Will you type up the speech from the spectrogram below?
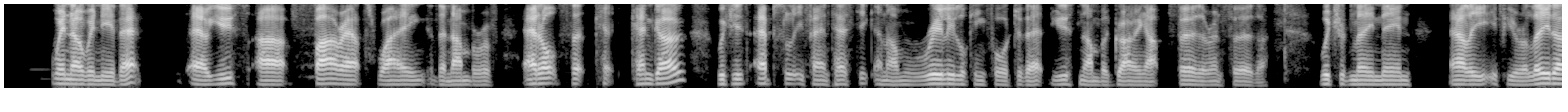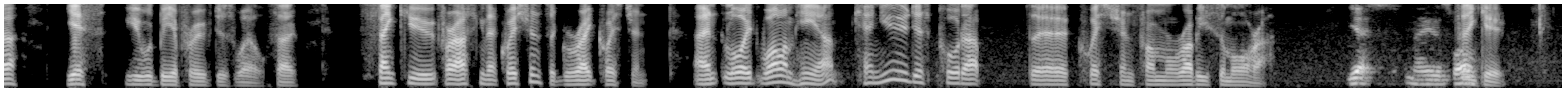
we're nowhere near that our youth are far outweighing the number of adults that ca can go, which is absolutely fantastic. And I'm really looking forward to that youth number growing up further and further, which would mean then, Ali, if you're a leader, yes, you would be approved as well. So thank you for asking that question. It's a great question. And Lloyd, while I'm here, can you just put up the question from Robbie Zamora? Yes, may as well. Thank you.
